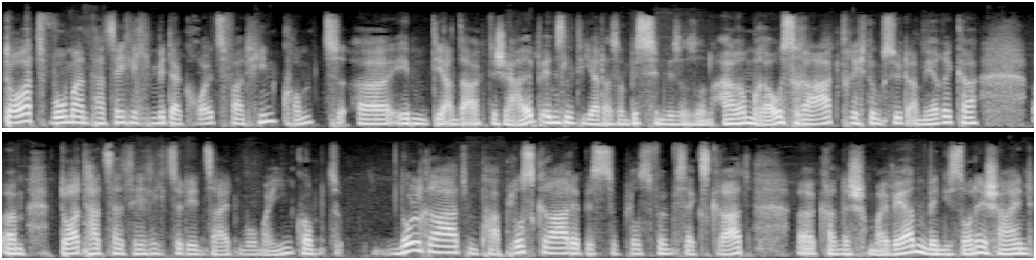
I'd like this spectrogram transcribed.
dort, wo man tatsächlich mit der Kreuzfahrt hinkommt, äh, eben die antarktische Halbinsel, die ja da so ein bisschen wie so, so ein Arm rausragt Richtung Südamerika, ähm, dort hat es tatsächlich zu den Zeiten, wo man hinkommt, 0 Grad, ein paar Plusgrade bis zu plus 5, 6 Grad äh, kann das schon mal werden. Wenn die Sonne scheint,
